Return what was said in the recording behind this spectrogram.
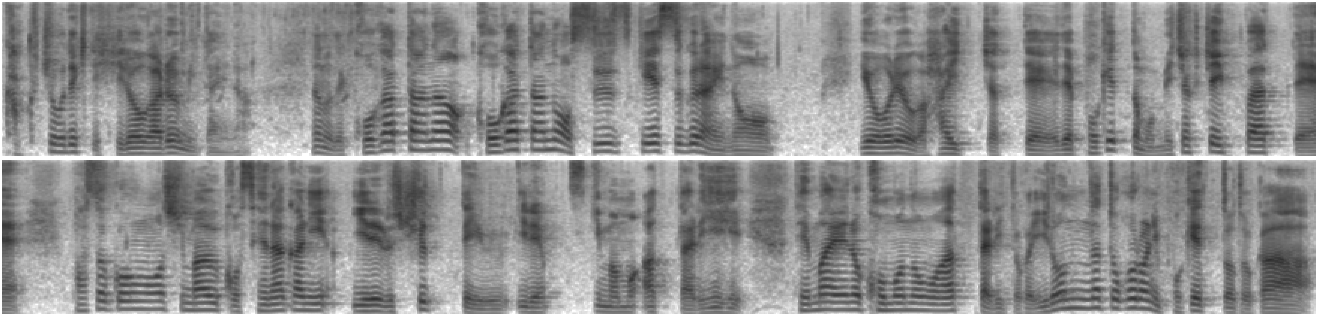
拡張できて広がるみたいな。なので小型の、小型のスーツケースぐらいの容量が入っちゃって、で、ポケットもめちゃくちゃいっぱいあって、パソコンをしまうこう背中に入れるシュッっていう入れ、隙間もあったり、手前の小物もあったりとか、いろんなところにポケットとか、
